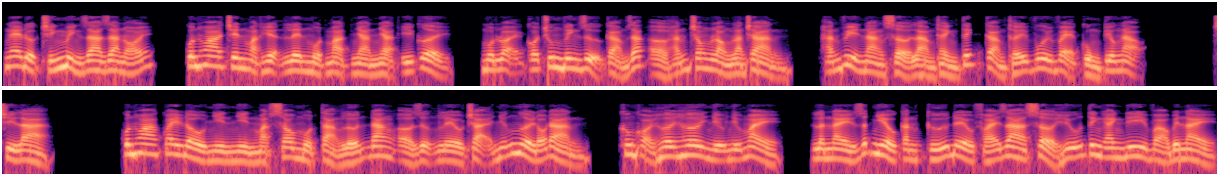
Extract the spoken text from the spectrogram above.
Nghe được chính mình ra ra nói, quân hoa trên mặt hiện lên một mặt nhàn nhạt ý cười, một loại có trung vinh dự cảm giác ở hắn trong lòng lan tràn, hắn vì nàng sở làm thành tích cảm thấy vui vẻ cùng tiêu ngạo. Chỉ là, quân hoa quay đầu nhìn nhìn mặt sau một tảng lớn đang ở dựng lều trại những người đó đàn, không khỏi hơi hơi nhíu nhíu mày, lần này rất nhiều căn cứ đều phái ra sở hữu tinh anh đi vào bên này,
